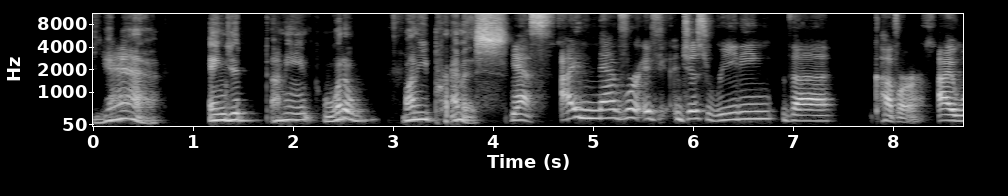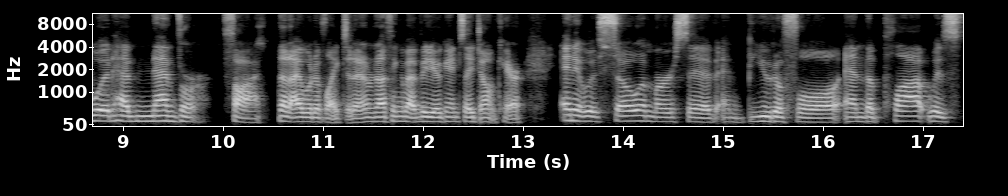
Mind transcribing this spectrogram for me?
Yeah, and you. I mean, what a funny premise. Yes. I never, if just reading the cover, I would have never thought that I would have liked it. I know nothing about video games. I don't care. And it was so immersive and beautiful. And the plot was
